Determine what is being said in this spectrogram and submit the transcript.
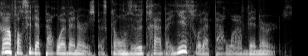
renforcer la paroi veineuse parce qu'on veut travailler sur la paroi veineuse.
